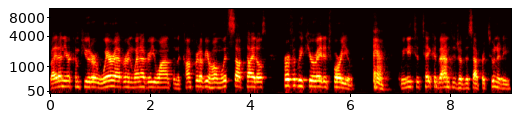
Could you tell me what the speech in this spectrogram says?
right on your computer, wherever and whenever you want, in the comfort of your home with subtitles, perfectly curated for you. we need to take advantage of this opportunity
